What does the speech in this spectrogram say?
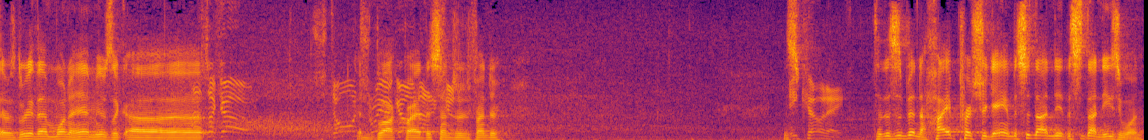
There was three of them, one of him. He was like uh, Has a go. Staunch getting rear blocked by the center defender. This-. So this has been a high pressure game. This is not this is not an easy one,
